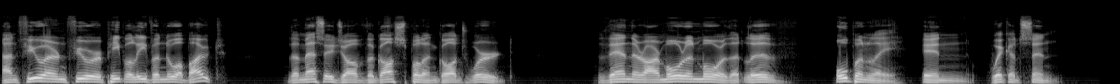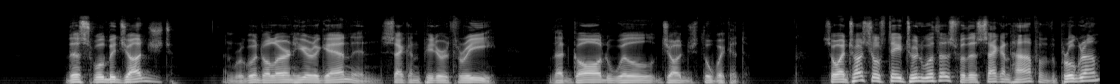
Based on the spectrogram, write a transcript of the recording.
and fewer and fewer people even know about the message of the gospel and God's word, then there are more and more that live openly in wicked sin. This will be judged, and we're going to learn here again in 2 Peter 3 that God will judge the wicked. So I trust you'll stay tuned with us for this second half of the program,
